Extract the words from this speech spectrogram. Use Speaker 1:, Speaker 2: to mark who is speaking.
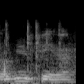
Speaker 1: Love you, Tina.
